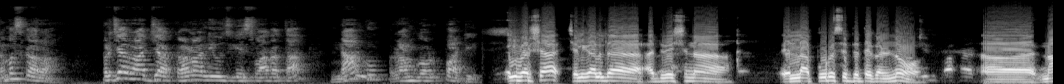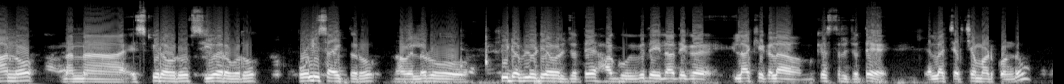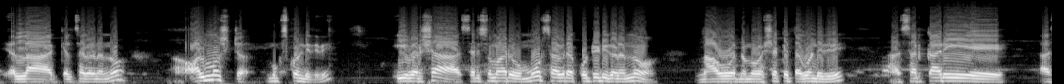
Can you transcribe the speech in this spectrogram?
ನಮಸ್ಕಾರ. ಪ್ರಜಾರಾಜ್ಯ ಕನ್ನಡ ನ್ಯೂಸ್ಗೆ ಸ್ವಾಗತ. ನಾನು ರಾಮ್ಗೌಡ್ ಪಾಟೀಲ್. ಈ ವರ್ಷ ಚಳಿಗಾಲದ ಅಧಿವೇಶನ ಎಲ್ಲ ಪೂರ್ವ ಸಿದ್ಧತೆಗಳನ್ನು ನಾನು, ನನ್ನ ಎಸ್ ಪಿ ರವರು ಸಿ ರವರು ಪೊಲೀಸ್ ಆಯುಕ್ತರು, ನಾವೆಲ್ಲರೂ ಪಿ ಡಬ್ಲ್ಯೂ ಡಿ ಅವರ ಜೊತೆ ಹಾಗೂ ವಿವಿಧ ಇಲಾಖೆಗಳ ಇಲಾಖೆಗಳ ಮುಖ್ಯಸ್ಥರ ಜೊತೆ ಎಲ್ಲ ಚರ್ಚೆ ಮಾಡಿಕೊಂಡು ಎಲ್ಲ ಕೆಲಸಗಳನ್ನು ಆಲ್ಮೋಸ್ಟ್ ಮುಗಿಸ್ಕೊಂಡಿದೀವಿ. ಈ ವರ್ಷ ಸರಿಸುಮಾರು ಮೂರ್ ಸಾವಿರ ಕೊಠಡಿಗಳನ್ನು ನಾವು ನಮ್ಮ ವಶಕ್ಕೆ ತಗೊಂಡಿದೀವಿ. ಸರ್ಕಾರಿ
